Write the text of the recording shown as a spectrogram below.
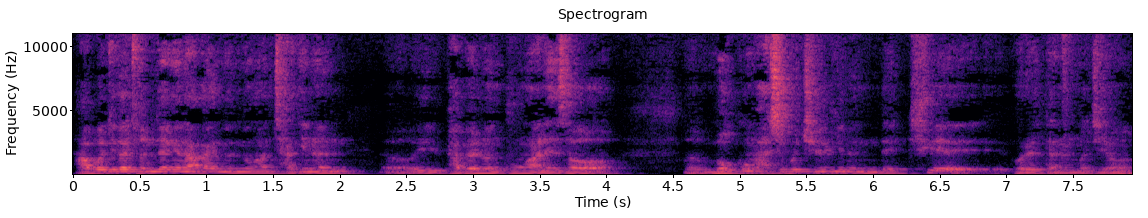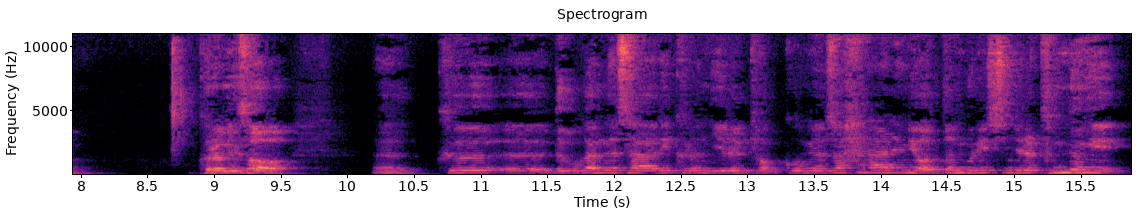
아버지가 전쟁에 나가 있는 동안 자기는 어, 이 바벨론 궁 안에서 어, 먹고 마시고 즐기는데 취해 버렸다는 거죠. 그러면서 어, 그 어, 느부갓네살이 그런 일을 겪으면서 하나님이 어떤 분이신지를 분명히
